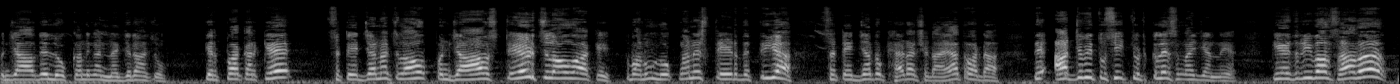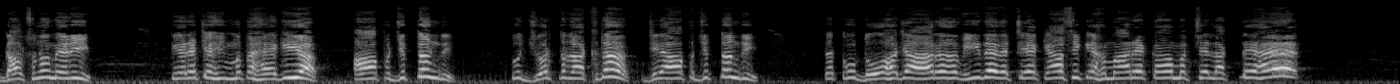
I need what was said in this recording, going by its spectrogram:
ਪੰਜਾਬ ਦੇ ਲੋਕਾਂ ਦੀਆਂ ਨਜ਼ਰਾਂ ਚੋਂ ਕਿਰਪਾ ਕਰਕੇ ਸਟੇਜਾਂ ਨਾ ਚਲਾਓ, ਪੰਜਾਬ ਸਟੇਟ ਚਲਾਓ ਆ ਕੇ। ਤੁਹਾਨੂੰ ਲੋਕਾਂ ਨੇ ਸਟੇਟ ਦਿੱਤੀ ਆ, ਸਟੇਜਾਂ ਤੋਂ ਖਹਿੜਾ ਛਡਾਇਆ ਤੁਹਾਡਾ। ਤੇ ਅੱਜ ਵੀ ਤੁਸੀਂ ਚੁਟਕਲੇ ਸੁਣਾਈ ਜਾਂਦੇ ਆ। ਕੇਜਰੀਵਾਲ ਸਾਹਿਬ, ਗੱਲ ਸੁਣੋ ਮੇਰੀ, ਤੇਰੇ 'ਚ ਹਿੰਮਤ ਹੈਗੀ ਆ, ਆਪ ਜਿੱਤਣ ਦੀ। ਤੂੰ ਜੁਰਤ ਰੱਖਦਾ ਜੇ ਆਪ ਜਿੱਤਣ ਦੀ। ਤੇ ਤੂੰ 2020 ਦੇ ਵਿੱਚ ਇਹ ਕਿਹਾ ਸੀ ਕਿ ਹਮਾਰੇ ਕੰਮ ਅੱਛੇ ਲੱਗਦੇ ਹੈ।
